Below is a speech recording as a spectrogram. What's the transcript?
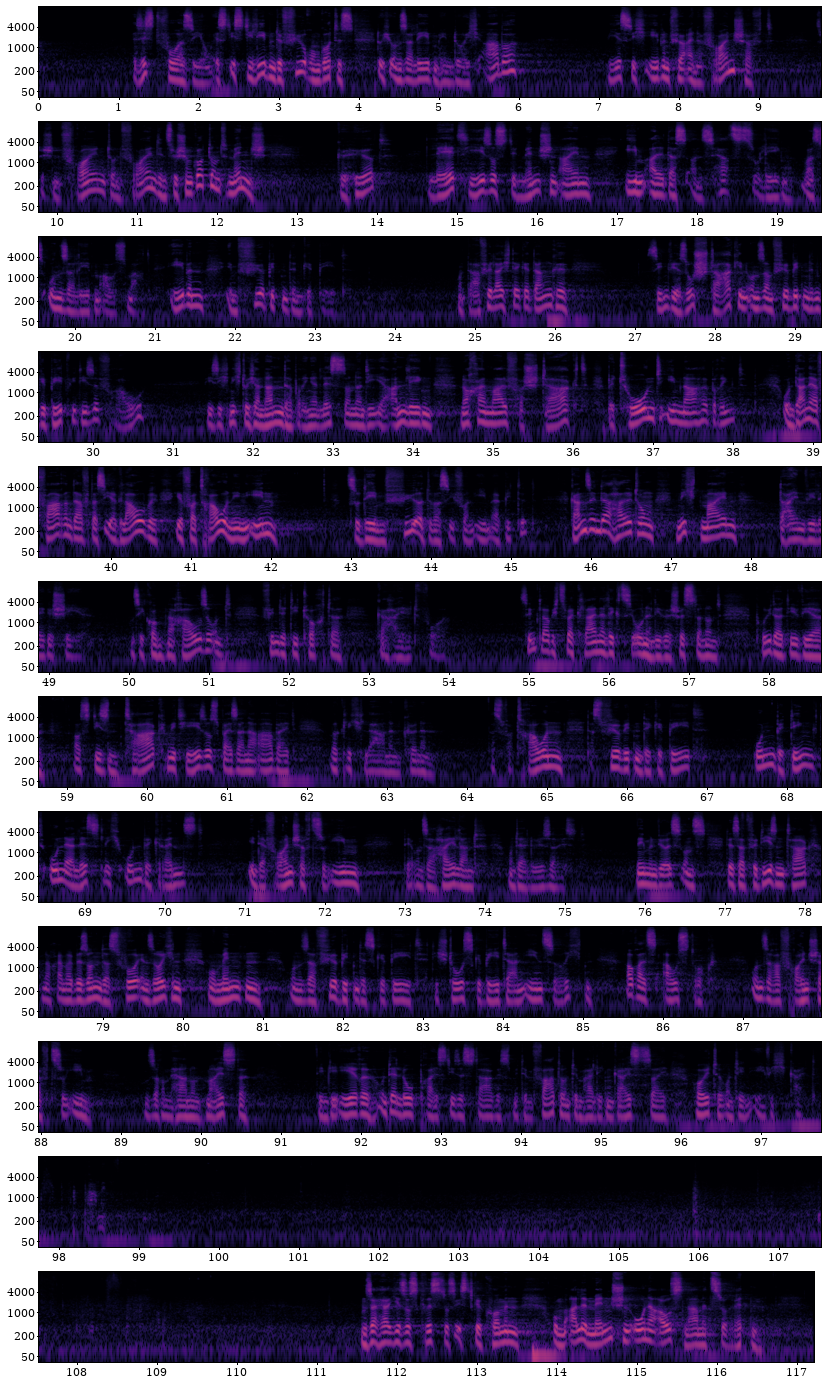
es ist Vorsehung, es ist die liebende Führung Gottes durch unser Leben hindurch. Aber wie es sich eben für eine Freundschaft zwischen Freund und Freundin, zwischen Gott und Mensch gehört, lädt Jesus den Menschen ein, ihm all das ans Herz zu legen, was unser Leben ausmacht, eben im fürbittenden Gebet. Und da vielleicht der Gedanke, sind wir so stark in unserem fürbittenden Gebet wie diese Frau, die sich nicht durcheinander bringen lässt, sondern die ihr Anliegen noch einmal verstärkt, betont ihm nahe bringt und dann erfahren darf, dass ihr Glaube, ihr Vertrauen in ihn zu dem führt, was sie von ihm erbittet, ganz in der Haltung, nicht mein, dein Wille geschehe. Und sie kommt nach Hause und findet die Tochter geheilt vor. Das sind, glaube ich, zwei kleine Lektionen, liebe Schwestern und Brüder, die wir aus diesem Tag mit Jesus bei seiner Arbeit wirklich lernen können. Das Vertrauen, das fürbittende Gebet, unbedingt, unerlässlich, unbegrenzt in der Freundschaft zu ihm, der unser Heiland und Erlöser ist. Nehmen wir es uns deshalb für diesen Tag noch einmal besonders vor, in solchen Momenten unser fürbittendes Gebet, die Stoßgebete an ihn zu richten, auch als Ausdruck unserer Freundschaft zu ihm, unserem Herrn und Meister, dem die Ehre und der Lobpreis dieses Tages mit dem Vater und dem Heiligen Geist sei, heute und in Ewigkeit. Unser Herr Jesus Christus ist gekommen, um alle Menschen ohne Ausnahme zu retten.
